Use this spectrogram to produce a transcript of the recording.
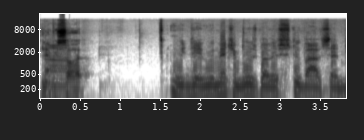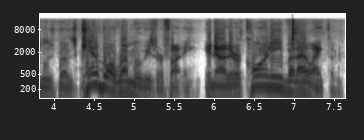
Never saw it. we did. We mentioned Blues Brothers. Stu Bob said Blues Brothers. Cannonball Run movies were funny. You know, they were corny, but I liked them.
